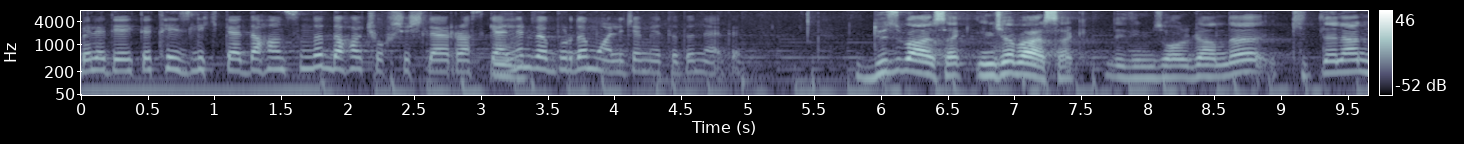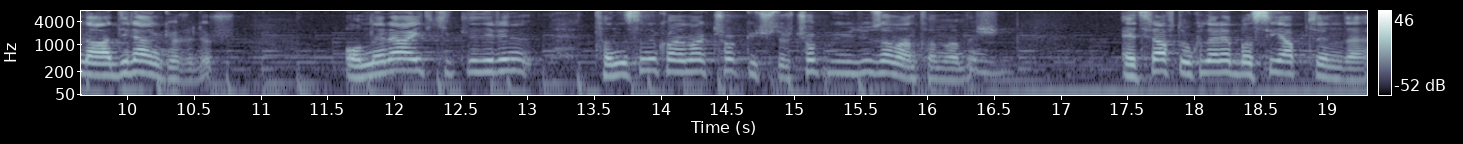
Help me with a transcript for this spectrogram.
belə deyək də tezlikdə, daha hansında daha çox şişlər rast gəlinir və burada müalicə metodu nədir? Düz bağırsak, ince bağırsak dediğimiz organda kitleler nadiren görülür. Onlara ait kitlelerin tanısını koymak çok güçtür. Çok büyüdüğü zaman tanınır. Etraf dokulara bası yaptığında,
